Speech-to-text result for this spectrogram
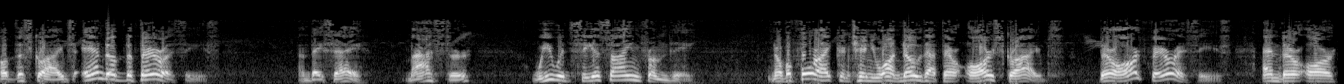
of the scribes and of the Pharisees. And they say, Master, we would see a sign from thee. Now before I continue on, know that there are scribes, there are Pharisees, and there are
